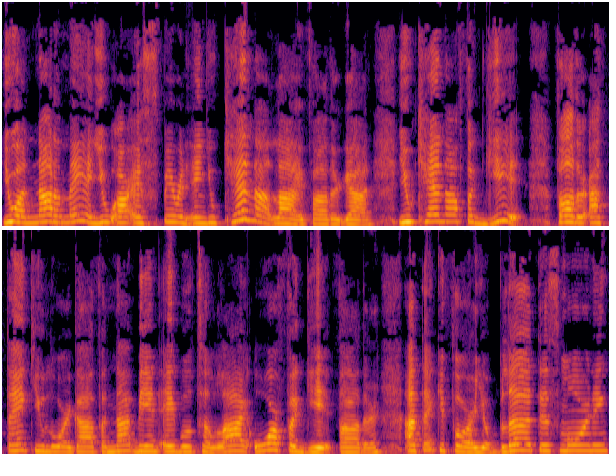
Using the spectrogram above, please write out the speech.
You are not a man. You are a spirit and you cannot lie, Father God. You cannot forget. Father, I thank you, Lord God, for not being able to lie or forget, Father. I thank you for your blood this morning.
